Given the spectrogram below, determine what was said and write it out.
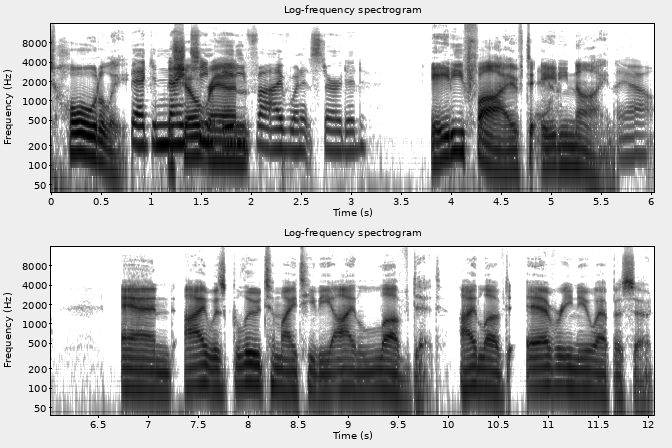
totally. Back in The show ran- 1985 when it started. 85 to Yeah. 89. Yeah. and I was glued to my TV. I loved it. I loved every new episode.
